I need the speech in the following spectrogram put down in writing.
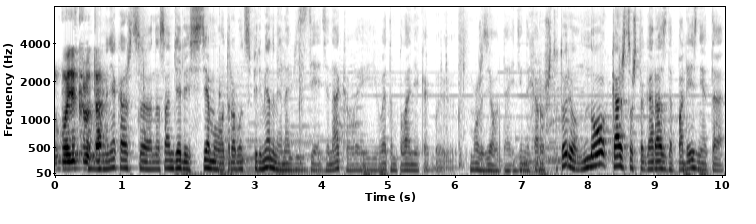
Будет круто. Мне кажется, на самом деле система вот работы с переменами, она везде одинаковая, и в этом плане как бы можно сделать, да, единый хороший туториал, но кажется, что гораздо полезнее это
